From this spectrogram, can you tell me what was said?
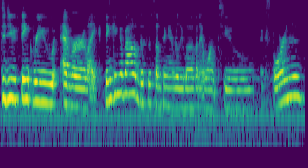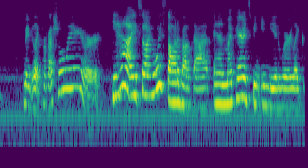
Did you think were you ever like thinking about this is something I really love and I want to explore in a maybe like professional way or Yeah, I, so I always thought about that, and my parents being Indian were like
